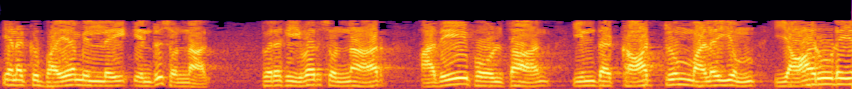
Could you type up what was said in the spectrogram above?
எனக்கு பயமில்லை என்று சொன்னார் பிறகு இவர் சொன்னார் அதே போல்தான் இந்த காற்றும் மழையும் யாருடைய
